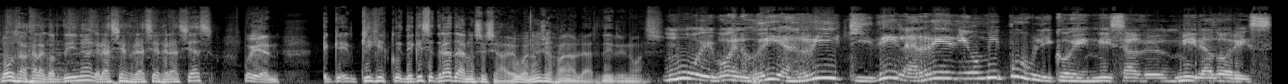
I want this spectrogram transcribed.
Vamos a bajar la cortina. Gracias, gracias, gracias. Muy bien. ¿Qué, qué, de qué se trata? No se sabe. Bueno, ellas van a hablar. Dile nomás. Muy buenos días, Ricky de la radio, mi público y mis admiradores.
